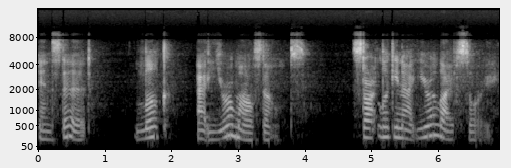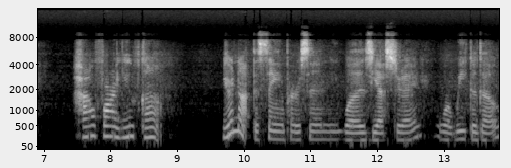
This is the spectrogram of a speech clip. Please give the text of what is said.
instead look at your milestones. Start looking at your life story, how far you've come. You're not the same person you was yesterday or a week ago,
